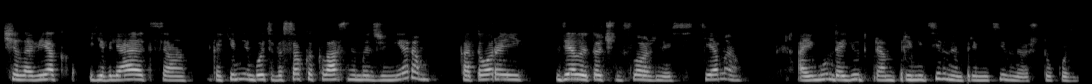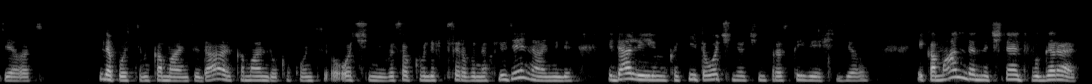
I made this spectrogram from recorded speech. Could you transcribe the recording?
человек является каким-нибудь высококлассным инженером, который делает очень сложные системы, а ему дают прям примитивную-примитивную штуку сделать допустим, команде, да, команду какую-нибудь очень высококвалифицированных людей наняли и дали им какие-то очень-очень простые вещи делать. И команда начинает выгорать.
